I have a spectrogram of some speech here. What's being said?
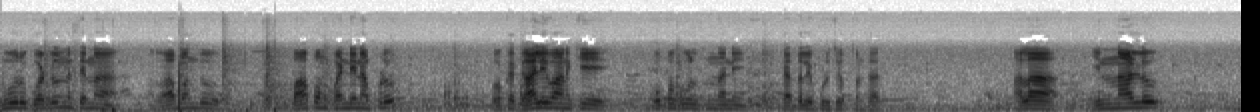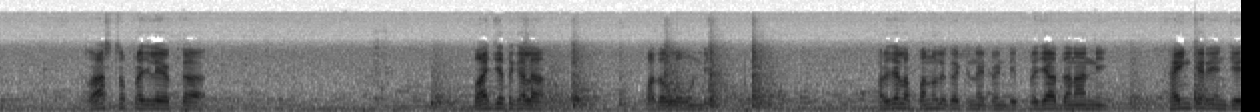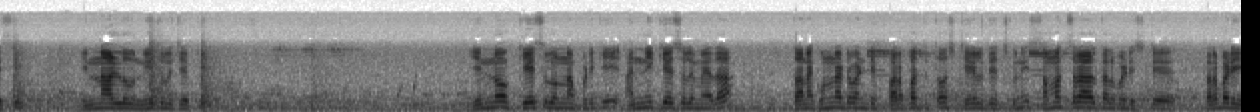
మూరు గొడ్లను తిన్న రాబందు పాపం పండినప్పుడు ఒక గాలివానికి కుప్పకూలుతుందని పెద్దలు ఎప్పుడు చెప్తుంటారు. అలా ఇన్నాళ్ళు రాష్ట్ర ప్రజల యొక్క బాధ్యత గల పదవిలో ఉండి ప్రజల పన్నులు కట్టినటువంటి ప్రజాధనాన్ని కైంకర్యం చేసి ఇన్నాళ్ళు నీతులు చెప్పి ఎన్నో కేసులు ఉన్నప్పటికీ అన్ని కేసుల మీద తనకున్నటువంటి పరపతితో స్టేలు తెచ్చుకుని సంవత్సరాల తలబడి స్టే తరబడి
